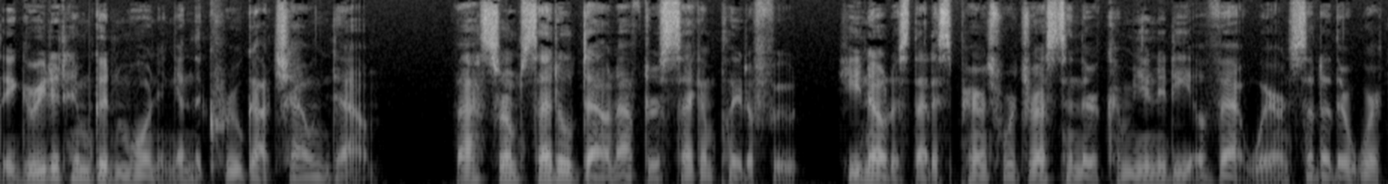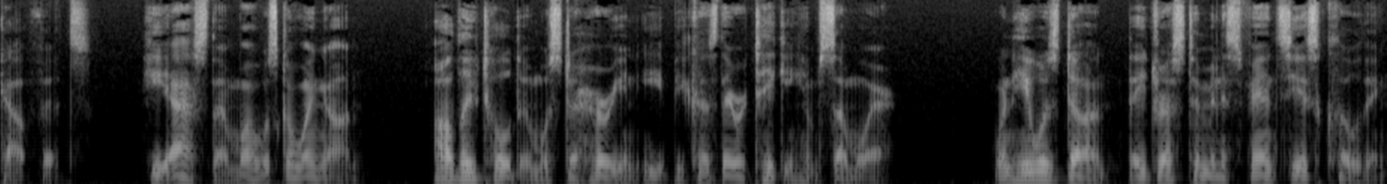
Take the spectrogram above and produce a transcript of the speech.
They greeted him good morning, and the crew got chowing down. Vasram settled down after a second plate of food. He noticed that his parents were dressed in their community event wear instead of their work outfits. He asked them what was going on. All they told him was to hurry and eat because they were taking him somewhere. When he was done, they dressed him in his fanciest clothing.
